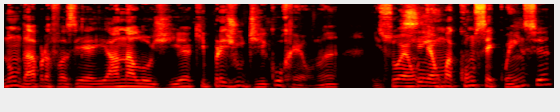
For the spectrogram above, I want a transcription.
Não dá para fazer aí a analogia que prejudica o réu, não é? Isso é, um- Sim. é uma consequência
